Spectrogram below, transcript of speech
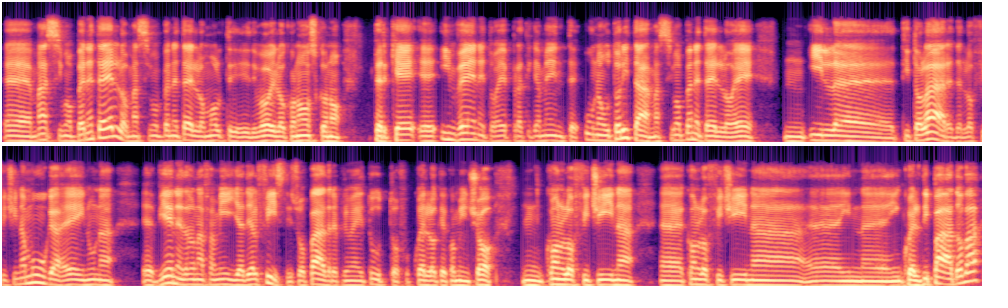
eh, Massimo Benetello. Massimo Benetello, molti di voi lo conoscono perché eh, in Veneto è praticamente un'autorità. Massimo Benetello è mh, il eh, titolare dell'Officina Muga, una eh, viene da una famiglia di alfisti, suo padre prima di tutto fu quello che cominciò mh, con l'officina, eh, con l'officina eh, in, in quel di Padova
